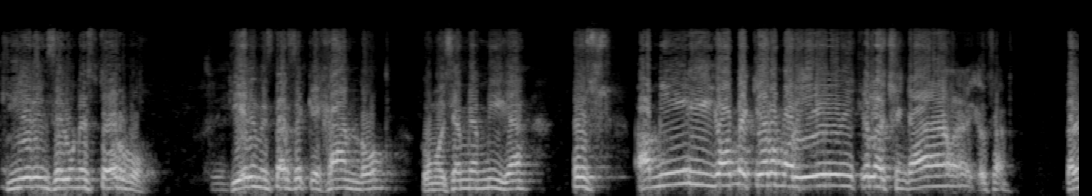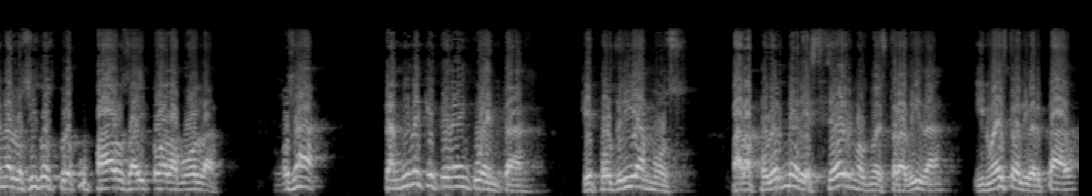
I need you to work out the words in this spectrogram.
quieren ser un estorbo, quieren estarse quejando, como decía mi amiga, pues a mí yo me quiero morir y que la chingada, o sea, traen a los hijos preocupados ahí toda la bola. O sea, también hay que tener en cuenta que podríamos, para poder merecernos nuestra vida, y nuestra libertad,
